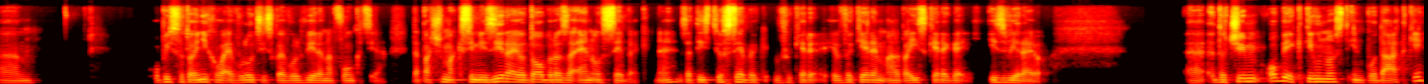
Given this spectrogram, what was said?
um, v bistvu to je njihova evolucijsko evolvirana funkcija, da pač maksimizirajo dobro za en osebek, ne? za tisti osebek, v, kjer, v katerem ali iz katerega izvirajo. Uh, dočim objektivnost in podatki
